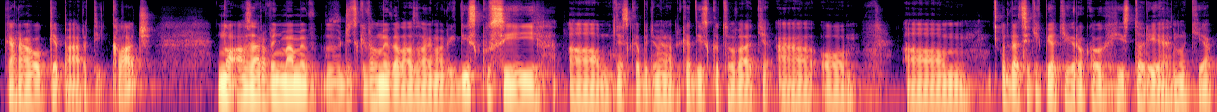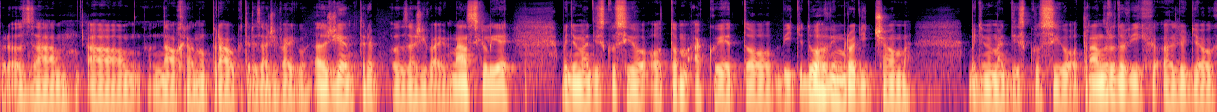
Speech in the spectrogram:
karaoke party Clutch. No a zároveň máme vždy veľmi veľa zaujímavých diskusí. A dneska budeme napríklad diskutovať a o, o o 25 rokoch histórie hnutia za, na ochranu práv, ktoré zažívajú, e, žien, ktoré zažívajú násilie. Budeme mať diskusiu o tom, ako je to byť dôhovým rodičom. Budeme mať diskusiu o transrodových e, ľuďoch.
